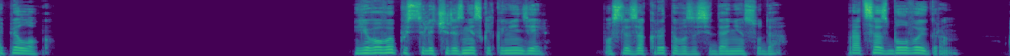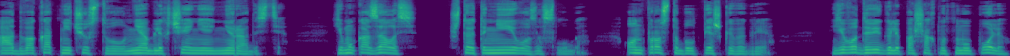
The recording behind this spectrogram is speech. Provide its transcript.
Эпилог. Его выпустили через несколько недель после закрытого заседания суда. Процесс был выигран, а адвокат не чувствовал ни облегчения, ни радости. Ему казалось, что это не его заслуга. Он просто был пешкой в игре. Его двигали по шахматному полю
